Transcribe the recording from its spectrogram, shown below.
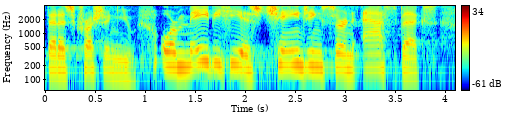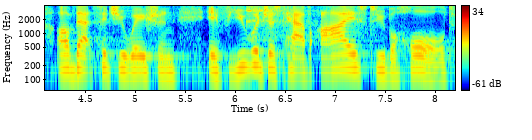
that is crushing you. Or maybe He is changing certain aspects of that situation if you would just have eyes to behold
